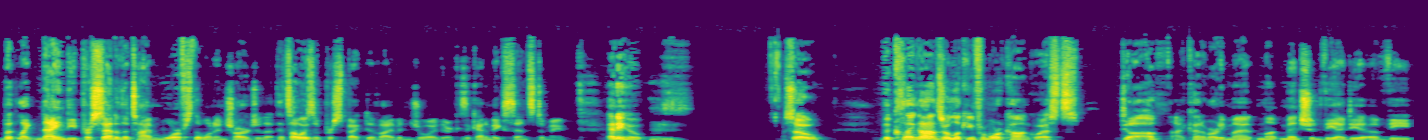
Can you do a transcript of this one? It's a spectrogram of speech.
but like 90% of the time, Worf's the one in charge of that. That's always a perspective I've enjoyed there, because it kind of makes sense to me. Anywho, so the Klingons are looking for more conquests. Duh. I kind of already ma- mentioned the idea of the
